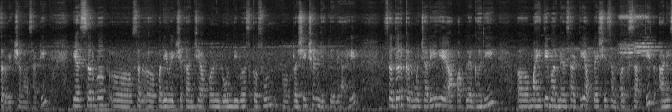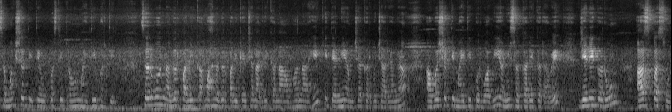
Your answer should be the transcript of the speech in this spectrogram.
सर्वेक्षणासाठी. या सर्व सर पर्यवेक्षकांचे आपण दोन दिवस कसून प्रशिक्षण घेतलेले आहे. सदर कर्मचारी हे आपापल्या घरी माहिती भरण्यासाठी आपल्याशी संपर्क साधतील आणि समक्ष तिथे उपस्थित राहून माहिती भरतील. सर्व नगरपालिका महानगरपालिकेच्या नागरिकांना आव्हान आहे की त्यांनी आमच्या कर्मचाऱ्यांना आवश्यक ती माहिती पुरवावी आणि सहकार्य करावे. जेणेकरून आजपासून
